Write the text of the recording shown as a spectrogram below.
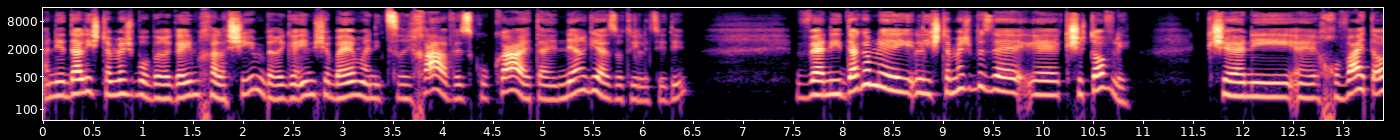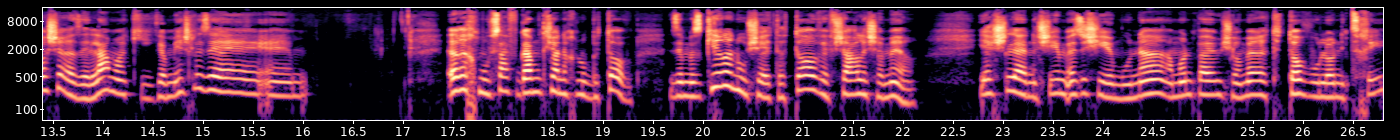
אני אדע להשתמש בו ברגעים חלשים, ברגעים שבהם אני צריכה וזקוקה את האנרגיה הזאת לצידי. ואני אדע גם להשתמש בזה אה, כשטוב לי. כשאני אה, חווה את האושר הזה. למה? כי גם יש לזה אה, ערך מוסף גם כשאנחנו בטוב. זה מזכיר לנו שאת הטוב אפשר לשמר. יש לאנשים איזושהי אמונה המון פעמים שאומרת טוב הוא לא נצחי,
